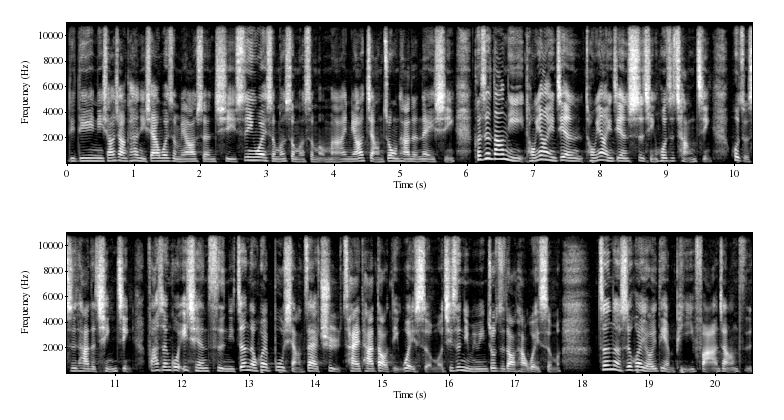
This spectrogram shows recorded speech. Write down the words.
弟弟，你想想看，你现在为什么要生气？是因为什么什么什么吗？你要讲中他的内心。可是，当你同样一件同样一件事情，或是场景，或者是他的情景发生过一千次，你真的会不想再去猜他到底为什么？其实你明明就知道他为什么。真的是会有一点疲乏这样子，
